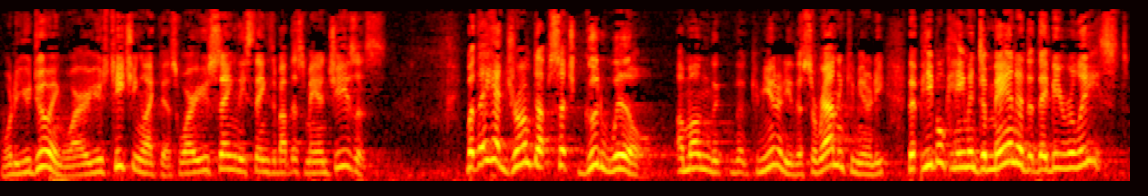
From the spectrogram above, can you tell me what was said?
What are you doing? Why are you teaching like this? Why are you saying these things about this man Jesus? But they had drummed up such goodwill among the, the community, the surrounding community, that people came and demanded that they be released.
